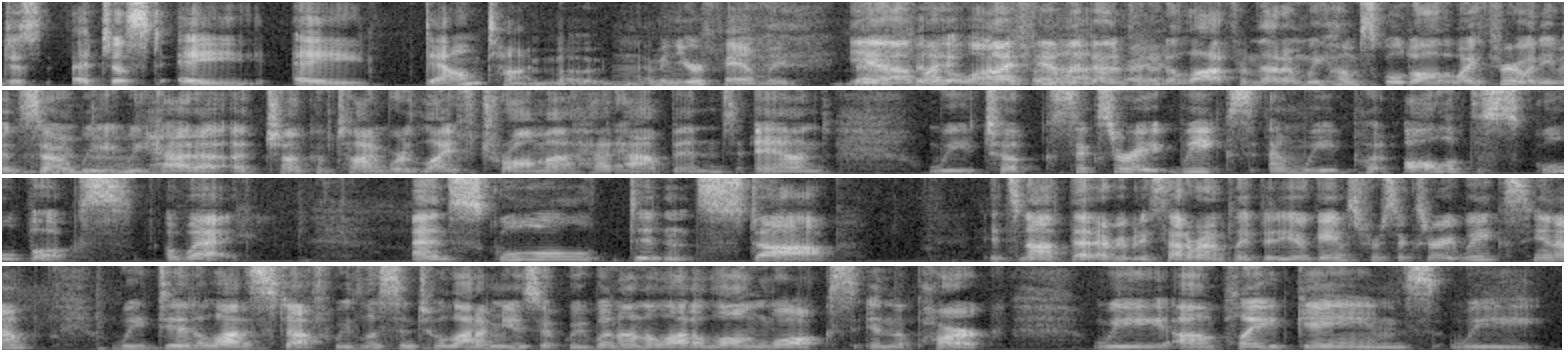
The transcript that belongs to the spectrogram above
just a, just a a downtime mode. I mean, your family benefited yeah, my, a lot. my family that, benefited right? a lot from that, and we homeschooled all the way through. And even so, we, Mm-hmm. we had a, a chunk of time where life trauma had happened, and we took six or eight weeks and we put all of the school books away. And school didn't stop. It's not that everybody sat around and played video games for six or eight weeks, you know? We did a lot of stuff. We listened to a lot of music. We went on a lot of long walks in the park. We um, played games. We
